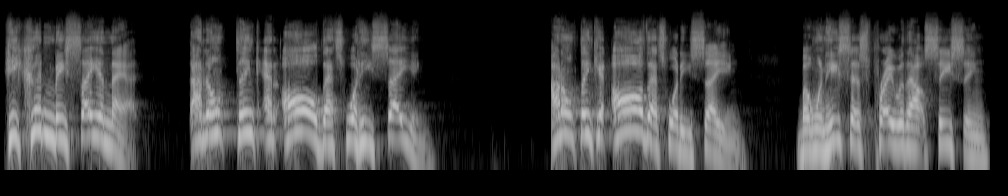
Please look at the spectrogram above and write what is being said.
He couldn't be saying that. I don't think at all that's what he's saying. I don't think at all that's what he's saying. But when he says pray without ceasing,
